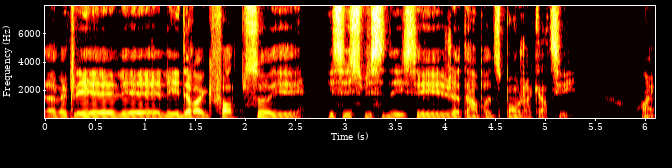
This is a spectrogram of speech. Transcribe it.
avec les, les, les drogues fortes pis ça il, s'est suicidé il s'est jeté en pas du pont à quartier ouais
